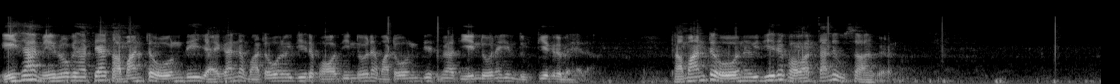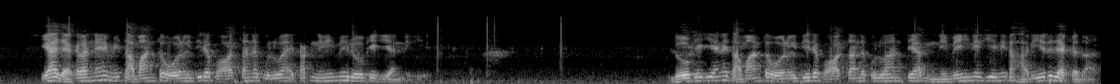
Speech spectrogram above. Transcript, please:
ඒ නිසා මේ ලෝක සත්‍යය Tamanට ඕන දේ ජය ගන්න මට ඕන විදිහට පවතින්න ඕන මට ඕන විදිහට මේවා තියෙන්න ඕන කියන දෘෂ්ටියකට බහැලා. Tamanට ඕන විදිහට පවත්වන්න උත්සාහ කරනවා. එයා දැකලා නැහැ මේ Tamanට ඕන විදිහට පවත්වන්න පුළුවන් එකක් නෙමෙයි මේ ලෝකේ කියන්නේ කියලා. ලෝකේ කියන්නේ Tamanට ඕන විදිහට පවත්වන්න පුළුවන් දෙයක් නෙමෙයිනේ කියන එක හරියට දැක දාන්න.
